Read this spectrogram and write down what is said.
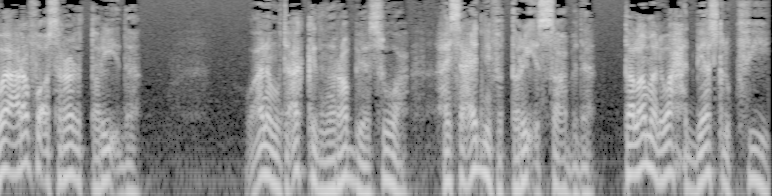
ويعرفوا أسرار الطريق ده. وأنا متأكد إن الرب يسوع هيساعدني في الطريق الصعب ده طالما الواحد بيسلك فيه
